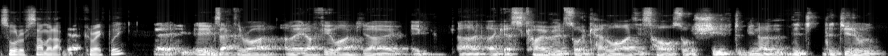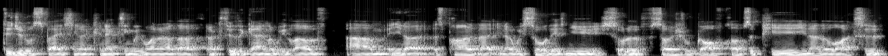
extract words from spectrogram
sort of sum it up yeah. correctly? Yeah, exactly right. I mean, I feel like you know, it, uh, I guess COVID sort of catalyzed this whole sort of shift of you know the, the, the digital digital space, you know, connecting with one another you know, through the game that we love. Um, and you know, as part of that, you know, we saw these new sort of social golf clubs appear. You know, the likes of you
